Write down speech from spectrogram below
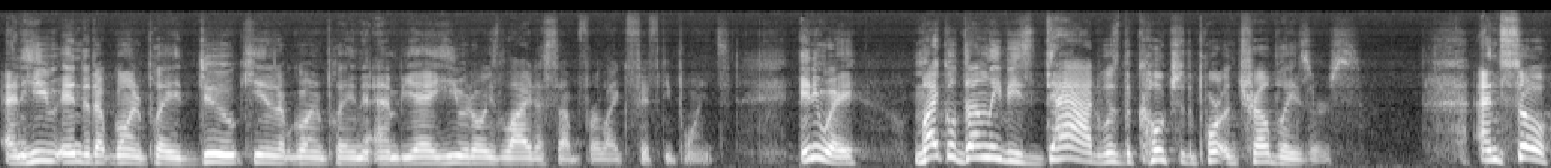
And he ended up going to play Duke. He ended up going to play in the NBA. He would always light us up for like 50 points. Anyway, Michael Dunleavy's dad was the coach of the Portland Trailblazers. And so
